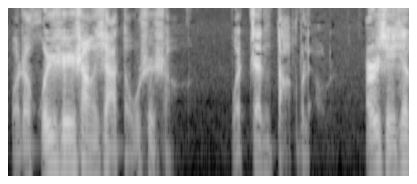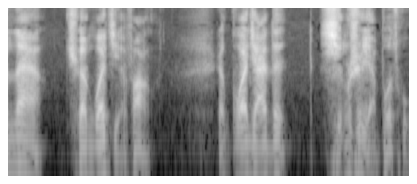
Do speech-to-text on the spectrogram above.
我这浑身上下都是伤，我真打不了了。而且现在啊全国解放了，这国家的形势也不错，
